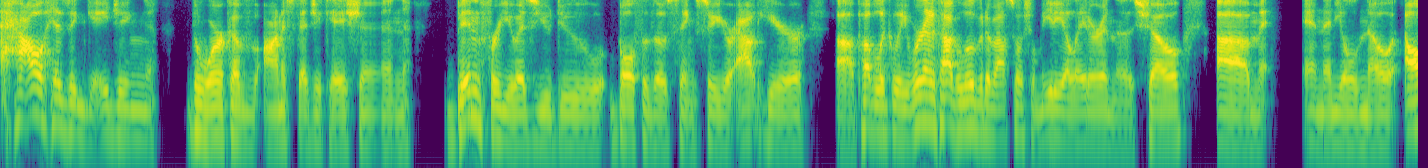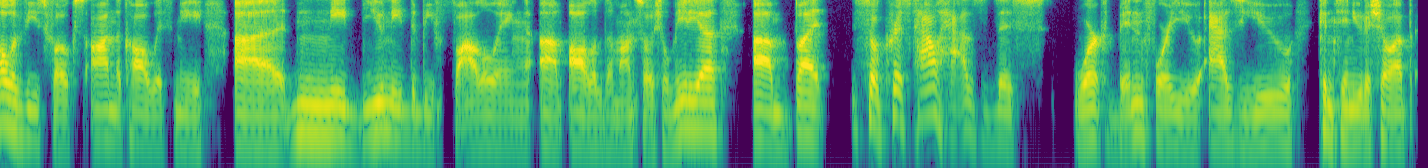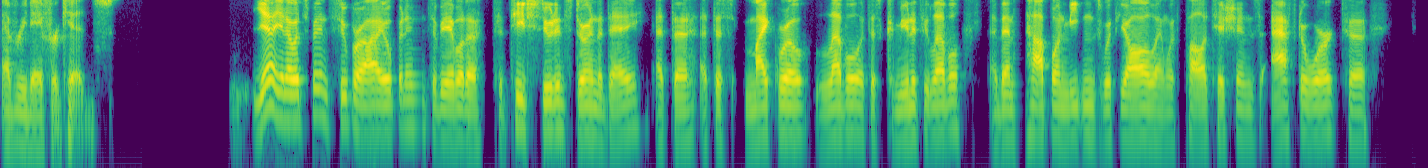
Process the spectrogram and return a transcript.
how has engaging the work of honest education been for you as you do both of those things so you're out here uh, publicly we're going to talk a little bit about social media later in the show um, and then you'll know all of these folks on the call with me uh, need you need to be following um, all of them on social media. Um, but so, Chris, how has this work been for you as you continue to show up every day for kids? Yeah you know it's been super eye-opening to be able to to teach students during the day at the at this micro level at this community level and then hop on meetings with y'all and with politicians after work to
